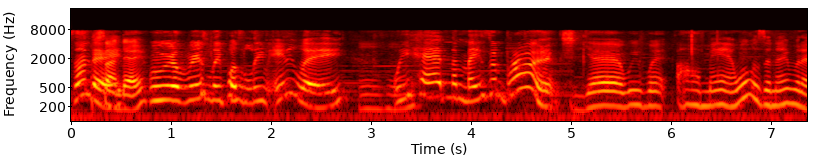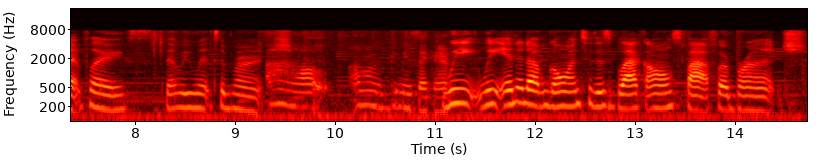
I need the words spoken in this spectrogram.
Sunday, Sunday, when we were originally supposed to leave anyway, mm-hmm. we had an amazing brunch. Yeah, we went. Oh man, what was the name of that place? That we went to brunch. Oh, oh, give me a second. We we ended up going to this black owned spot for brunch,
